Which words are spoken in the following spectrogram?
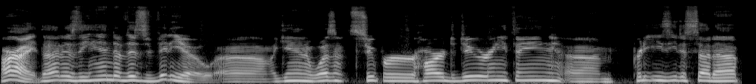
Alright, that is the end of this video. Uh, again, it wasn't super hard to do or anything. Um, pretty easy to set up.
